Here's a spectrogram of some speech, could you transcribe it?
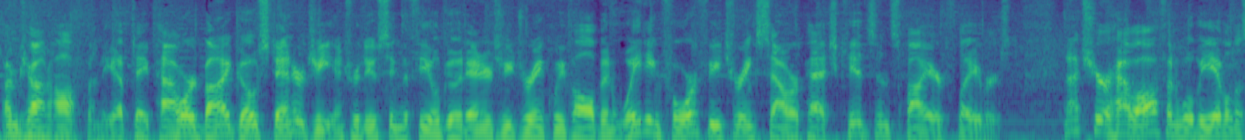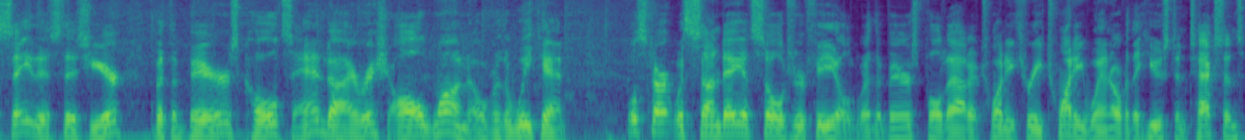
I'm John Hoffman. The update powered by Ghost Energy, introducing the feel good energy drink we've all been waiting for, featuring Sour Patch Kids inspired flavors. Not sure how often we'll be able to say this this year, but the Bears, Colts, and Irish all won over the weekend. We'll start with Sunday at Soldier Field, where the Bears pulled out a 23 20 win over the Houston Texans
